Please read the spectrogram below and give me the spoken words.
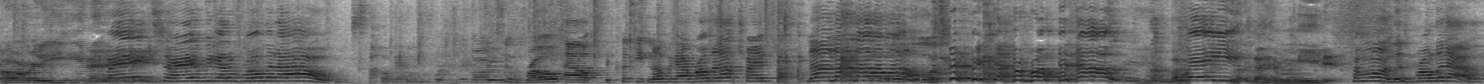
Already eating. Wait, Trey, we gotta roll it out. We're going to roll out the cookie. No, we gotta roll it out, Trey. No, no, no, no, no. Oh. we gotta roll it out. Let, Wait. Let, let him knead it. Come on, let's roll it out.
